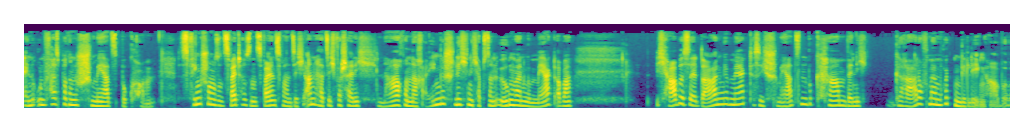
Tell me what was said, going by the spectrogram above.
einen unfassbaren Schmerz bekommen. Das fing schon so 2022 an, hat sich wahrscheinlich nach und nach eingeschlichen. Ich habe es dann irgendwann gemerkt, aber ich habe es ja daran gemerkt, dass ich Schmerzen bekam, wenn ich gerade auf meinem Rücken gelegen habe.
